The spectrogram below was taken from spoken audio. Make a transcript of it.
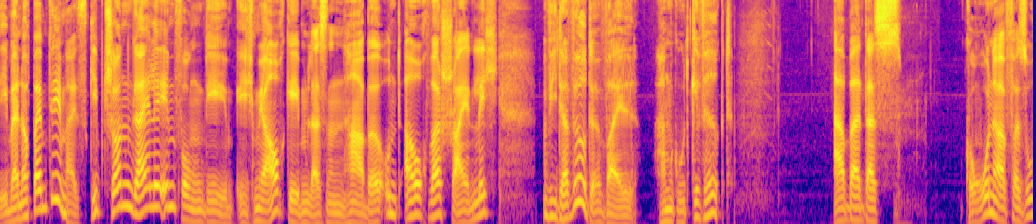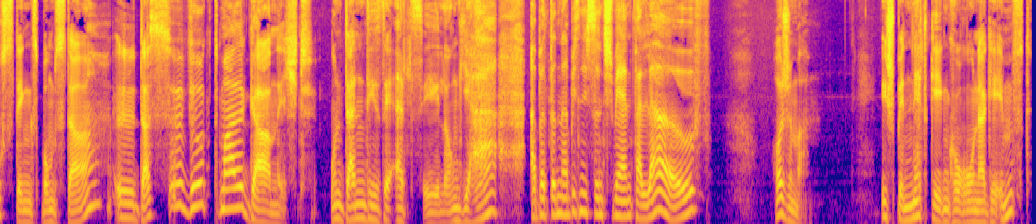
immer noch beim Thema, es gibt schon geile Impfungen, die ich mir auch geben lassen habe und auch wahrscheinlich wieder würde, weil haben gut gewirkt. Aber das Corona-Versuchsdingsbums da, äh, das wirkt mal gar nicht. Und dann diese Erzählung, ja, aber dann habe ich nicht so einen schweren Verlauf. Hör mal, ich bin nett gegen Corona geimpft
